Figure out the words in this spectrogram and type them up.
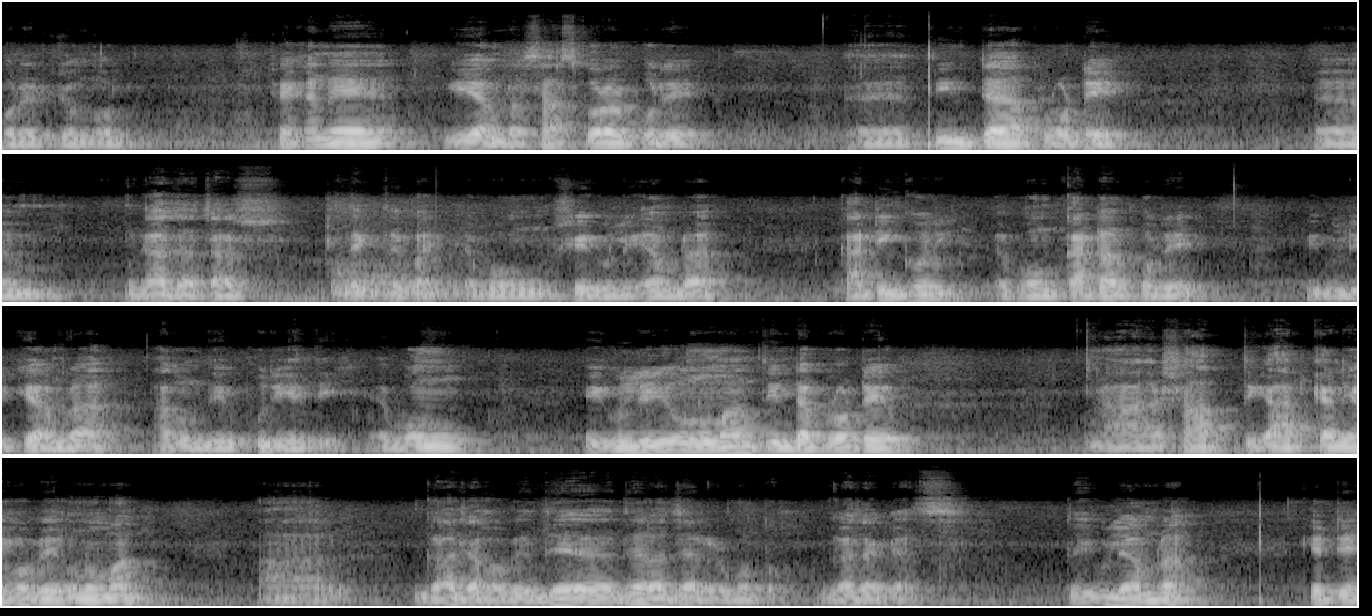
পরের জঙ্গল। সেখানে গিয়ে আমরা সার্চ করার পরে তিনটা প্লটে গাঁজা চাষ দেখতে পাই এবং সেগুলিকে আমরা কাটিং করি এবং কাটার পরে এগুলিকে আমরা আগুন দিয়ে পুড়িয়ে দিই এবং এগুলি অনুমান তিনটা প্লটে সাত থেকে আট কানি হবে অনুমান আর গাঁজা হবে দেড় হাজারের মতো গাঁজা গাছ। তো এগুলি আমরা কেটে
